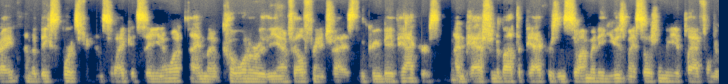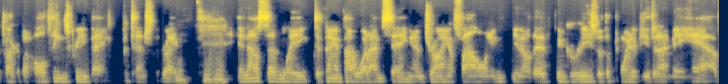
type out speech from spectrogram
right? I'm a big sports fan. So I could say, you know what? I'm a co-owner of the NFL franchise, the Green Bay Packers. I'm passionate about the Packers. And so I'm going to use my social media platform to talk about all things Green Bay, potentially, right? Mm-hmm. And now suddenly, depending upon what I'm saying, I'm drawing a following, you know, that agrees with the point of view that I may have.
